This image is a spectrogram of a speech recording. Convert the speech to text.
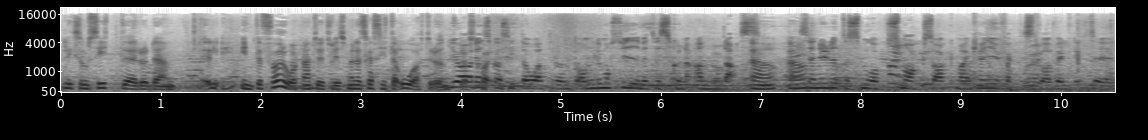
liksom sitter ordentligt, inte för hårt naturligtvis, men den ska sitta åt runt Ja, den ska sitta åt runt om. Du måste ju givetvis kunna andas. Ja, ja. Sen är det lite små, smaksak. Man kan ju faktiskt vara väldigt eh,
